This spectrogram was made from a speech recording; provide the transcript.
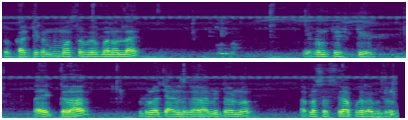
सुका चिकन पण मस्त बनवला आहे एकदम टेस्टी लाईक करा. व्हिडिओला चॅनल करा मित्रांनो. आपला सबस्क्राईब करा मित्रांनो.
